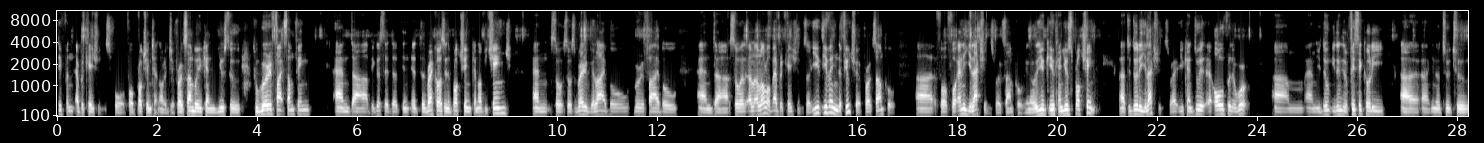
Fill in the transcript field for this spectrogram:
different applications for, for blockchain technology. For example, you can use to, to verify something and uh, because the, the, the, records in the blockchain cannot be changed. And so, so it's very reliable, verifiable. And uh, so a, a, lot of applications, so even in the future, for example, uh, for, for any elections, for example, you know, you, you can use blockchain uh, to do the elections, right? You can do it all over the world um, and you don't you don't need to physically uh, uh, you know to to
